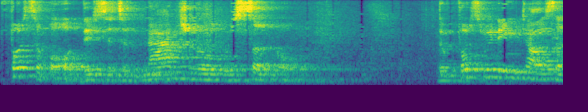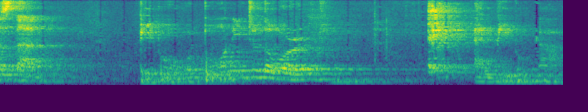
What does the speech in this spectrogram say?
First of all, this is a natural circle. The first reading tells us that people were born into the world and people die.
